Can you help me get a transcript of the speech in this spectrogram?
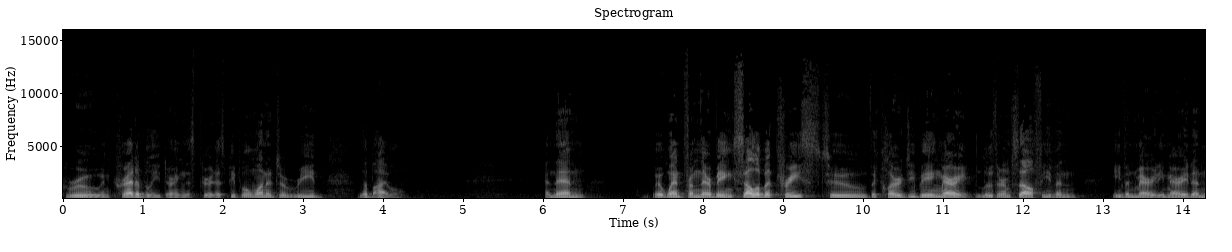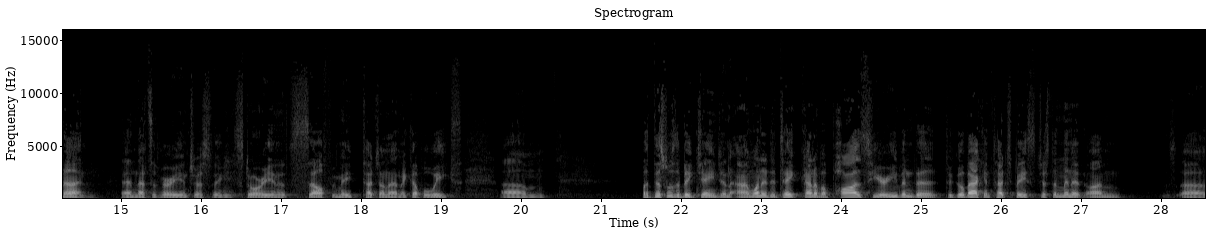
grew incredibly during this period as people wanted to read the Bible. And then it went from there being celibate priests to the clergy being married. Luther himself even, even married. He married a nun. And that's a very interesting story in itself. We may touch on that in a couple weeks. Um, but this was a big change. And I wanted to take kind of a pause here, even to, to go back and touch base just a minute on uh,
